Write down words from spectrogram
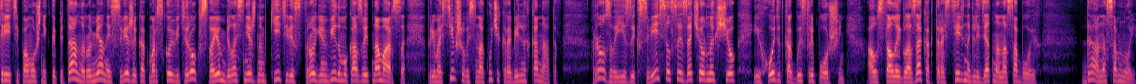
Третий помощник капитана, румяный, свежий, как морской ветерок, в своем белоснежном кителе строгим видом указывает на Марса, примостившегося на куче корабельных канатов. Розовый язык свесился из-за черных щек и ходит, как быстрый поршень, а усталые глаза как-то растерянно глядят на нас обоих. «Да, она со мной.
